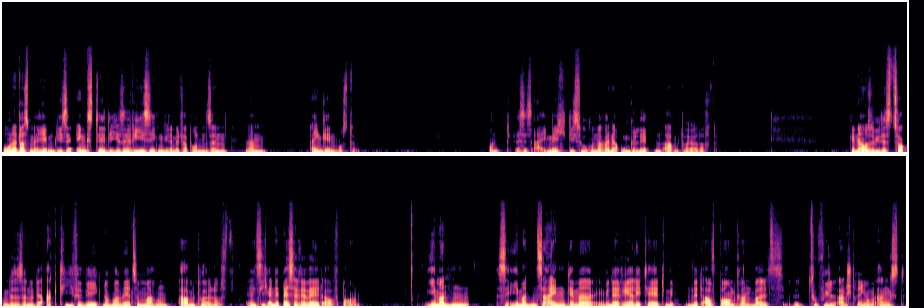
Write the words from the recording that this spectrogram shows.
ohne dass man eben diese Ängste, diese Risiken, die damit verbunden sind, ähm, eingehen musste. Und es ist eigentlich die Suche nach einer ungelebten Abenteuerlust. Genauso wie das Zocken, das ist ja nur der aktive Weg, nochmal mehr zu machen. Abenteuerlust. Sich eine bessere Welt aufbauen. Jemanden jemanden sein, den man in der Realität mit nicht aufbauen kann, weil es äh, zu viel Anstrengung, Angst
